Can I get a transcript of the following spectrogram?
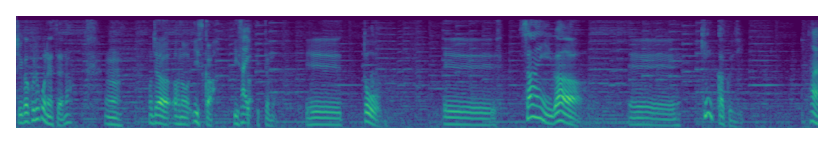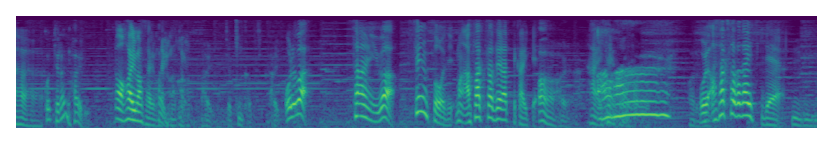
修学旅行のやつやな。うん。じゃあ、あの、いいっすか？いいっすか、はい。言っても。えー、っと、えー、3位が、えー、金閣寺。はいはいはいこれ寺に入る？あ入ります入ります、はい。はい。じゃあ、金閣寺。はい。俺は3位は浅草寺、まあ、浅草寺って書いて、ああ、はい。はい、浅草俺浅草が大好きでうんうん。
